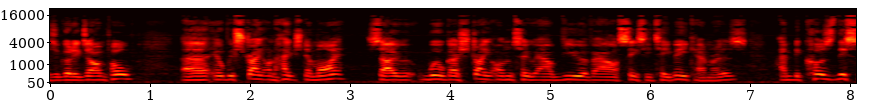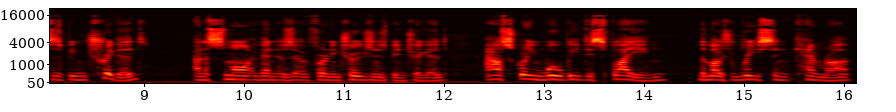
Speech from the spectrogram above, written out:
as a good example. Uh, it'll be straight on HDMI. So we'll go straight onto our view of our CCTV cameras. And because this has been triggered and a smart event for an intrusion has been triggered, our screen will be displaying the most recent camera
